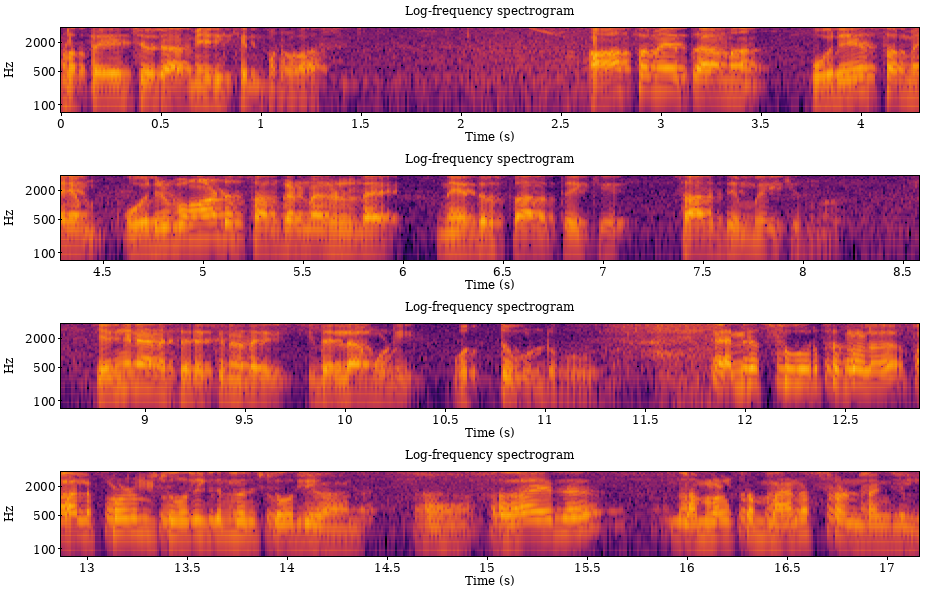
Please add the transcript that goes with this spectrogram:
പ്രത്യേകിച്ച് ഒരു അമേരിക്കൻ പ്രവാസി. ആ സമയത്താണ് ഒരേ സമയം ഒരുപാട് സംഘടനകളുടെ നേതൃസ്ഥാനത്തേക്ക് സാരഥ്യം വഹിക്കുന്നത്. എങ്ങനെയാണ് തിരക്കിനിടയിൽ ഇതെല്ലാം കൂടി ഒത്തുകൊണ്ടുപോകുന്നത്? എന്റെ സുഹൃത്തുക്കൾ പലപ്പോഴും ചോദിക്കുന്ന ഒരു ചോദ്യമാണ്. അതായത് നമ്മൾക്ക് മനസ്സുണ്ടെങ്കിൽ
